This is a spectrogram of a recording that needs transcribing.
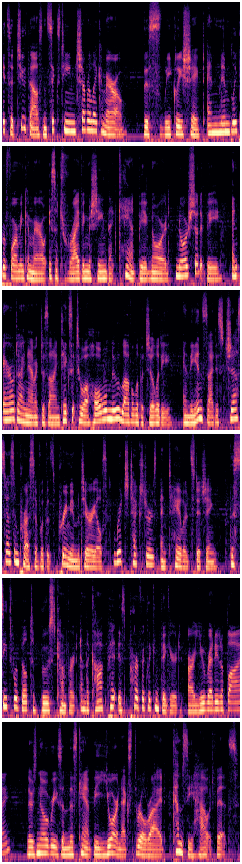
It's a 2016 Chevrolet Camaro. This sleekly shaped and nimbly performing Camaro is a driving machine that can't be ignored, nor should it be. An aerodynamic design takes it to a whole new level of agility, and the inside is just as impressive with its premium materials, rich textures, and tailored stitching. The seats were built to boost comfort, and the cockpit is perfectly configured. Are you ready to fly? There's no reason this can't be your next thrill ride. Come see how it fits.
